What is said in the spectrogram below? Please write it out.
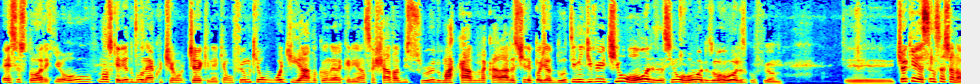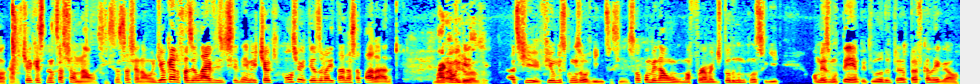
essa história, que é o nosso querido boneco Chu- Chuck, né? Que é um filme que eu odiava quando eu era criança, achava absurdo, macabro pra caralho, assisti depois de adulto e me diverti horrores, assim, horrores, horrores com o filme. E Chuck é sensacional, cara. Chuck é sensacional, assim, sensacional. Um dia eu quero fazer lives de cinema e Chuck com certeza vai estar nessa parada. Marcar um Maravilhoso. assistir filmes com os ouvintes, assim, só combinar um- uma forma de todo mundo conseguir ao mesmo tempo e tudo pra, pra ficar legal.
